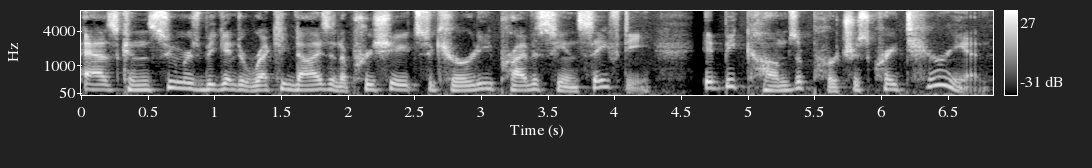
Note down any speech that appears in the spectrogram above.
as consumers begin to recognize and appreciate security, privacy, and safety. It becomes a purchase criterion.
